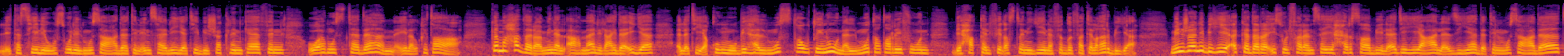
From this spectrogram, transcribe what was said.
لتسهيل وصول المساعدات الإنسانية بشكل كاف ومستدام إلى القطاع. كما حذر من الأعمال العدائية التي يقوم بها المستوطنون المتطرفون بحق الفلسطينيين في الضفة الغربية. من جانبه أكد الرئيس الفرنسي حرص بلاده على زيادة المساعدات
